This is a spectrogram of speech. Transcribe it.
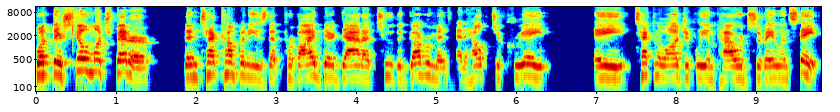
but they're still much better than tech companies that provide their data to the government and help to create a technologically empowered surveillance state,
